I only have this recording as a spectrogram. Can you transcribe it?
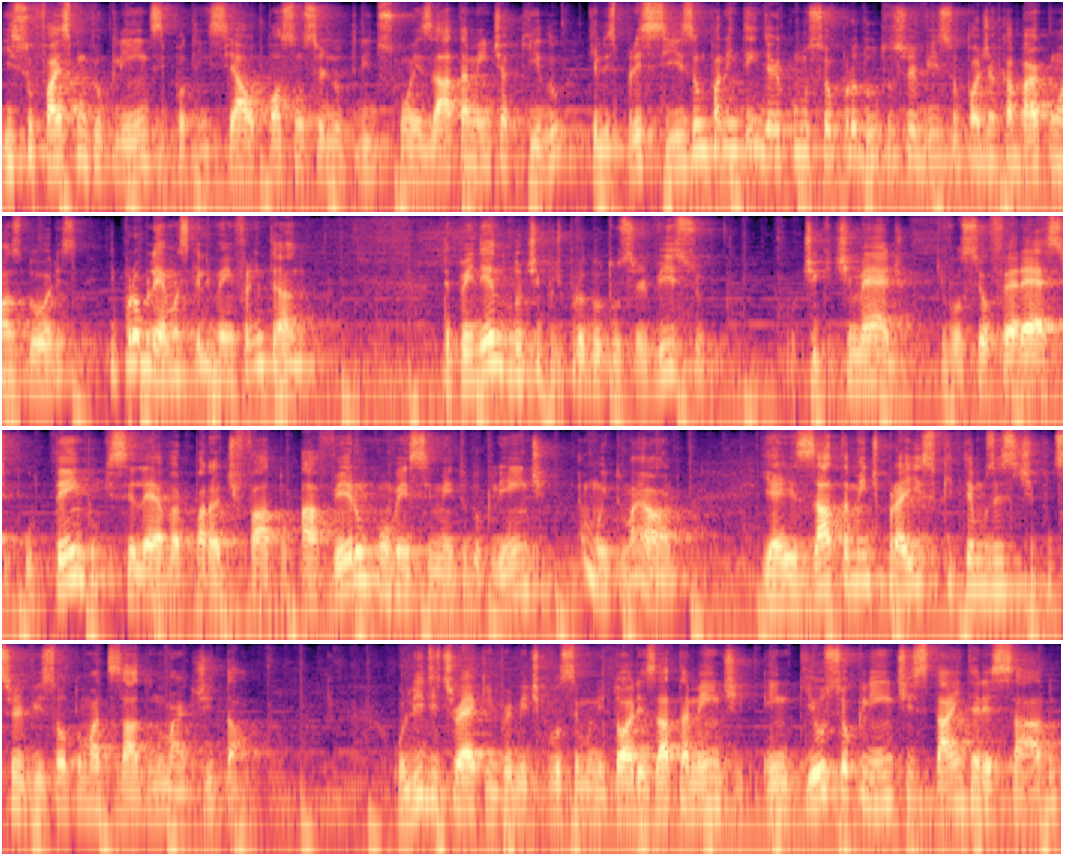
Isso faz com que o cliente e potencial possam ser nutridos com exatamente aquilo que eles precisam para entender como seu produto ou serviço pode acabar com as dores e problemas que ele vem enfrentando. Dependendo do tipo de produto ou serviço, o ticket médio que você oferece, o tempo que se leva para de fato haver um convencimento do cliente é muito maior. E é exatamente para isso que temos esse tipo de serviço automatizado no marketing digital. O lead tracking permite que você monitore exatamente em que o seu cliente está interessado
